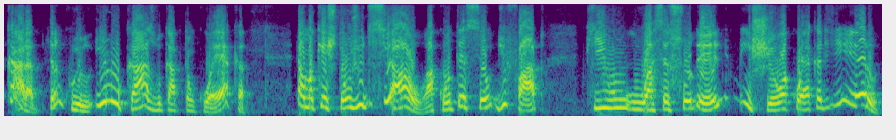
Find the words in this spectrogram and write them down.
cara, tranquilo. E no caso do Capitão Cueca, é uma questão judicial. Aconteceu de fato que o, o, assessor dele encheu a cueca de dinheiro.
